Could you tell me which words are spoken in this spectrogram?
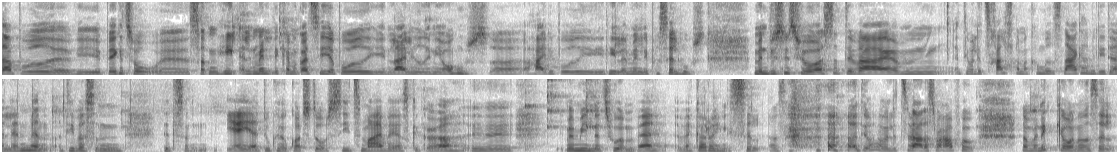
der boede øh, vi begge to øh, sådan helt almindeligt, kan man godt sige. Jeg boede i en lejlighed inde i Aarhus, og Heidi boede i et helt almindeligt parcelhus. Men vi synes jo også, at det var, øh, det var lidt træls, når man kom ud og snakkede med de der landmænd, og de var sådan lidt sådan, ja ja, du kan jo godt stå og sige til mig, hvad jeg skal gøre. Øh, med min natur, men hvad, hvad gør du egentlig selv? Altså, det var jo lidt svært at svare på, når man ikke gjorde noget selv.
